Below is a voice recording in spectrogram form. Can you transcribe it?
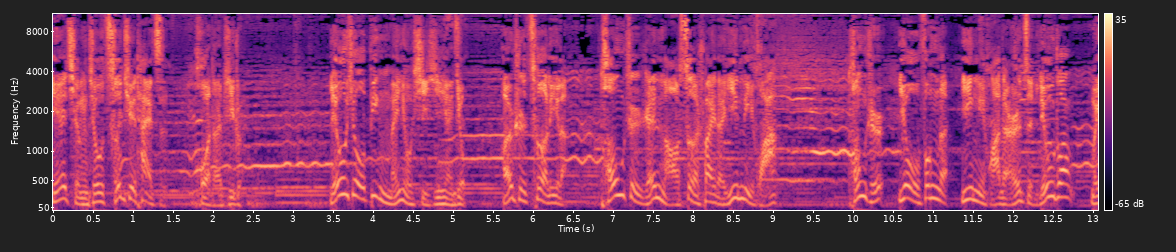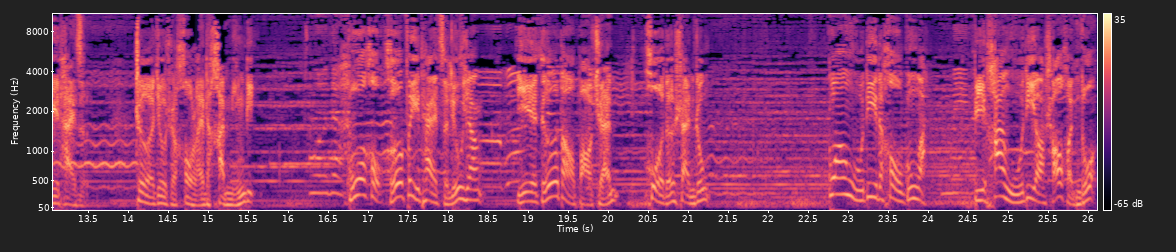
也请求辞去太子，获得批准。刘秀并没有喜新厌旧，而是册立了同是人老色衰的阴丽华，同时又封了阴丽华的儿子刘庄为太子，这就是后来的汉明帝。国后和废太子刘江也得到保全，获得善终。光武帝的后宫啊，比汉武帝要少很多，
